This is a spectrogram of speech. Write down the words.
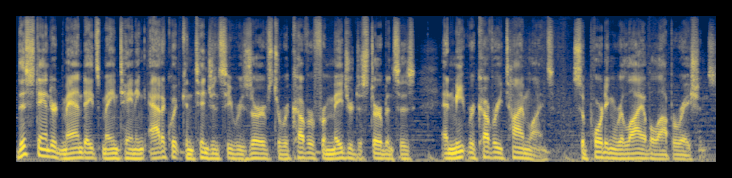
This standard mandates maintaining adequate contingency reserves to recover from major disturbances and meet recovery timelines, supporting reliable operations.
